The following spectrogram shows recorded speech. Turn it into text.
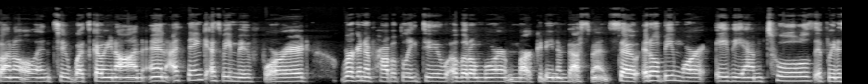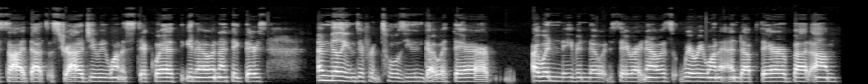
funnel into what's going on. And I think as we move forward, we're going to probably do a little more marketing investment. So it'll be more ABM tools if we decide that's a strategy we want to stick with, you know, and I think there's a million different tools you can go with there. I wouldn't even know what to say right now is where we want to end up there, but um,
